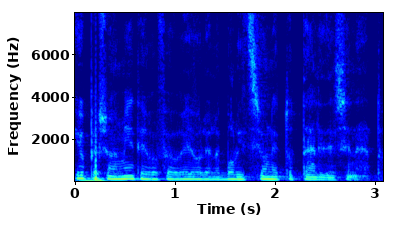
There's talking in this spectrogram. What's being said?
Io personalmente ero favorevole all'abolizione totale del Senato.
